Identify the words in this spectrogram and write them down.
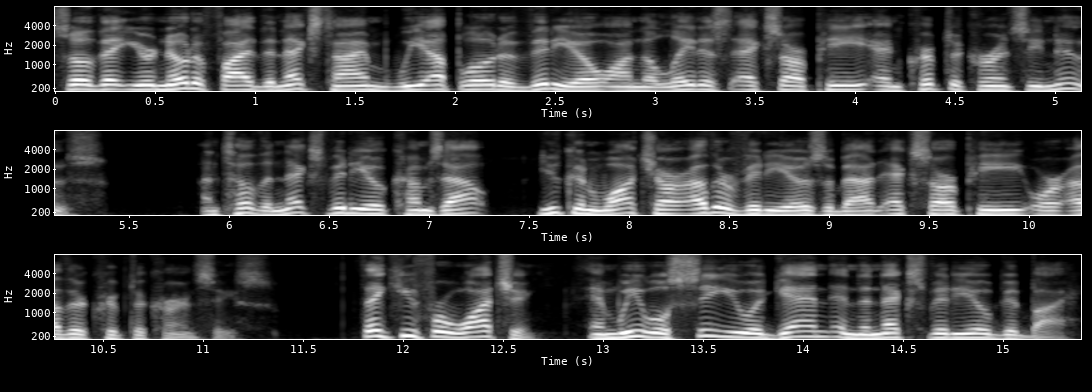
so that you're notified the next time we upload a video on the latest XRP and cryptocurrency news. Until the next video comes out, you can watch our other videos about XRP or other cryptocurrencies. Thank you for watching, and we will see you again in the next video. Goodbye.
